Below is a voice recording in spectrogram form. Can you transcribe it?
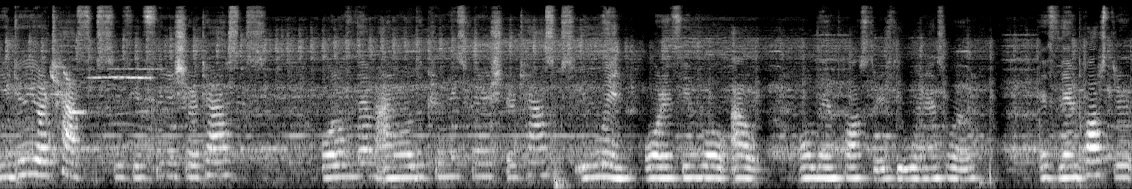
you do your tasks. If you finish your tasks, all of them and all the crewmates finish their tasks, you win. Or if you vote out all the imposters, you win as well. If the imposter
